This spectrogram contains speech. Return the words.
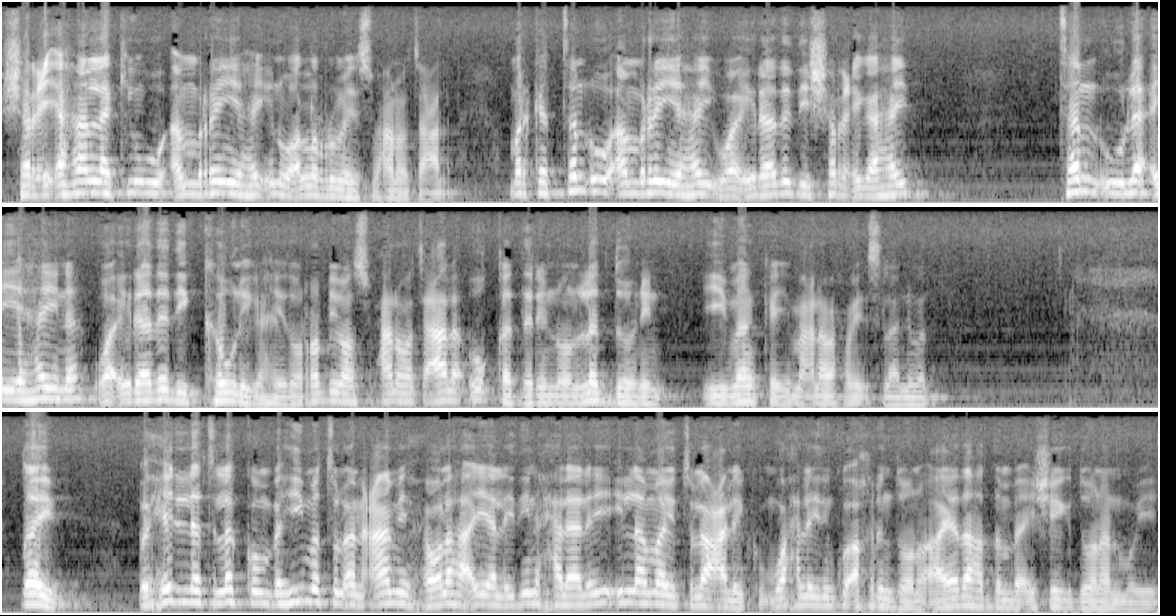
Sharci ahaan laakiin wuu amran yahay inuu alla rumeeyo subxana wa tacaala. Marka tan uu amran yahay waa iraadadii sharciga ahayd tan uu la-yahayna waa iraadadii kowniga ahayd oo rabbi baan subxaana wa tacaala u qadarin oon la doonin iimaanka iyo macnaha waxa wey islaamnimada. Ayb uxillat lakum bahiimatu lancaami xoolaha ayaa laydiin xalaaleeyey ilaa maa yutlaa calaykum. Wax laydinku akhrin doono aayadaha dambe ay sheegi doonaan mooye.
